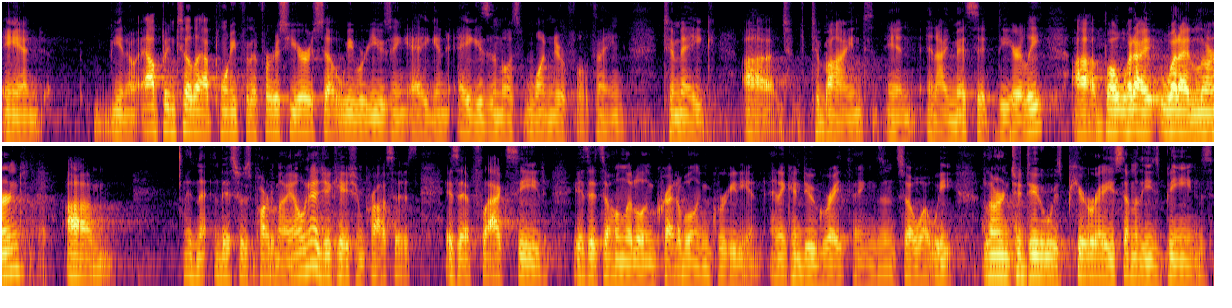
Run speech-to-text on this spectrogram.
And you know, up until that point, for the first year or so, we were using egg, and egg is the most wonderful thing to make, uh, to, to, bind, and, and I miss it dearly. Uh, but what I, what I learned, um, and th- this was part of my own education process, is that flaxseed is its own little incredible ingredient, and it can do great things. And so what we learned to do was puree some of these beans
